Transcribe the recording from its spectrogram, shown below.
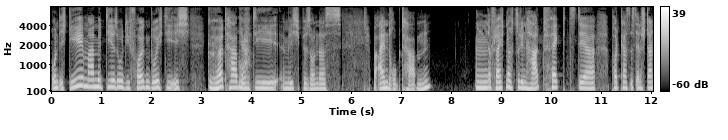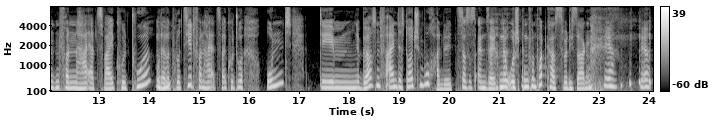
Und ich gehe mal mit dir so die Folgen durch, die ich gehört habe Ja. und die mich besonders beeindruckt haben. Mm, Vielleicht noch zu den Hard Facts. Der Podcast ist entstanden von HR2 Kultur oder Mhm. wird produziert von HR2 Kultur und dem Börsenverein des deutschen Buchhandels. Das ist ein seltener Ursprung von Podcasts, würde ich sagen. Ja, ja.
